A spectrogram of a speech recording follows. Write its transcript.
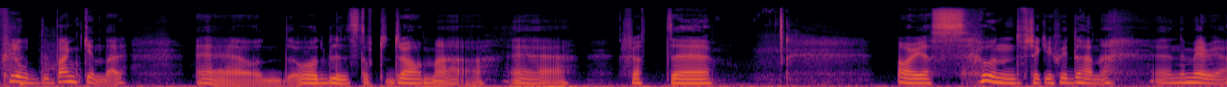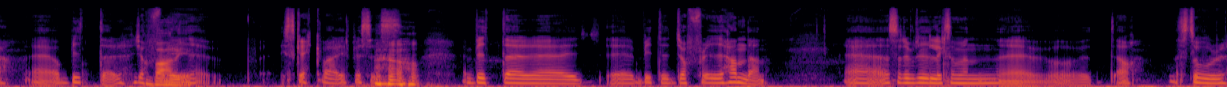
flodbanken där. Eh, och, och det blir ett stort drama för att Arias hund försöker skydda henne, eh, Nemeria, eh, och biter Joffrey. Varg. Skräckvarg, precis. biter, eh, eh, biter Joffrey i handen. Eh, så det blir liksom en eh, ja, stor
